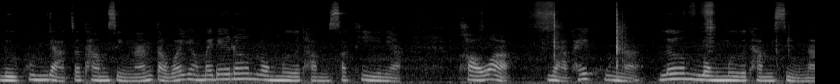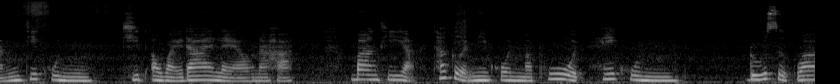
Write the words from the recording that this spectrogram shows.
หรือคุณอยากจะทำสิ่งนั้น แต่ว่ายังไม่ได้เริ่มลงมือทำสักทีเนี่ยเขาอะอยากให้คุณอะเริ่มลงมือทำสิ่งนั้นที่คุณคิดเอาไว้ได้แล้วนะคะ บางทีอะถ้าเกิดมีคนมาพูดให้คุณ รู้สึกว่า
